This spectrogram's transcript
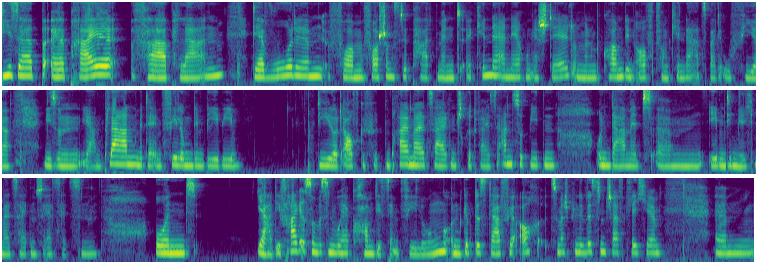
Dieser äh, Brei-Fahrplan, der wurde vom Forschungsdepartement äh, Kinderernährung erstellt und man bekommt ihn oft vom Kinderarzt bei der U4 wie so ein, ja, ein Plan mit der Empfehlung dem Baby, die dort aufgeführten Breimahlzeiten schrittweise anzubieten und damit ähm, eben die Milchmahlzeiten zu ersetzen. Und ja, die Frage ist so ein bisschen, woher kommt diese Empfehlung und gibt es dafür auch zum Beispiel eine wissenschaftliche, ähm,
